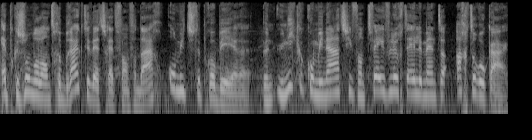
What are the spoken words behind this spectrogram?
Epke Zonderland gebruikt de wedstrijd van vandaag om iets te proberen. Een unieke combinatie van twee vluchtelementen achter elkaar.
